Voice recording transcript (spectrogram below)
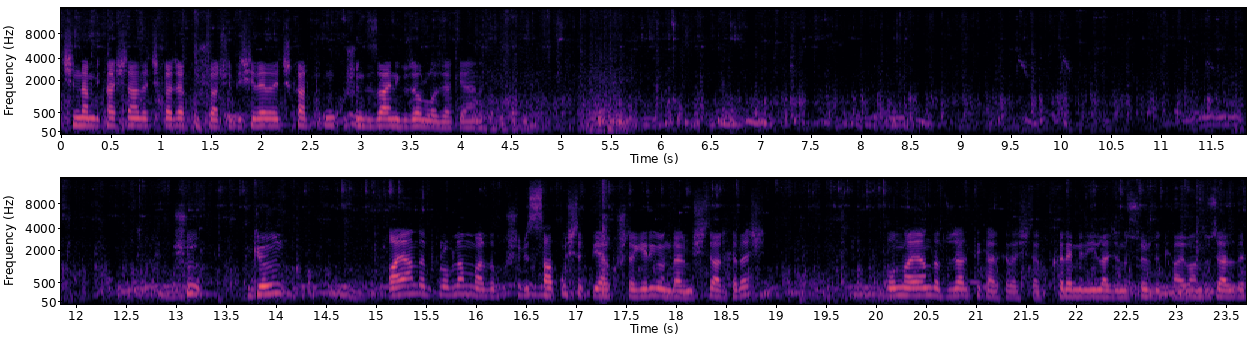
İçinden birkaç tane de çıkacak kuş var. Şu dişileri de çıkarttık mı kuşun dizaynı güzel olacak yani. Şu göğün Ayağında bir problem vardı. Bu kuşu biz satmıştık. Diğer kuşla geri göndermişti arkadaş. Onun ayağını da düzelttik arkadaşlar. Kremini, ilacını sürdük. Hayvan düzeldi.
